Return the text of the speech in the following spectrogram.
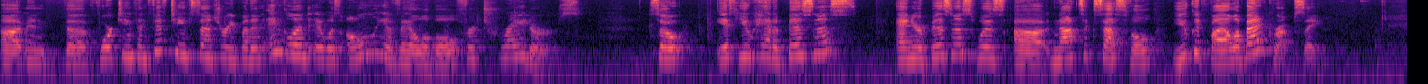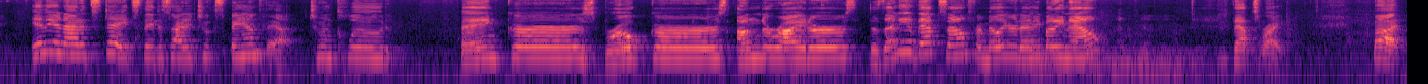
uh, in the 14th and 15th century, but in England, it was only available for traders. So if you had a business and your business was uh, not successful, you could file a bankruptcy. In the United States, they decided to expand that to include bankers, brokers, underwriters. Does any of that sound familiar to anybody now? That's right. But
